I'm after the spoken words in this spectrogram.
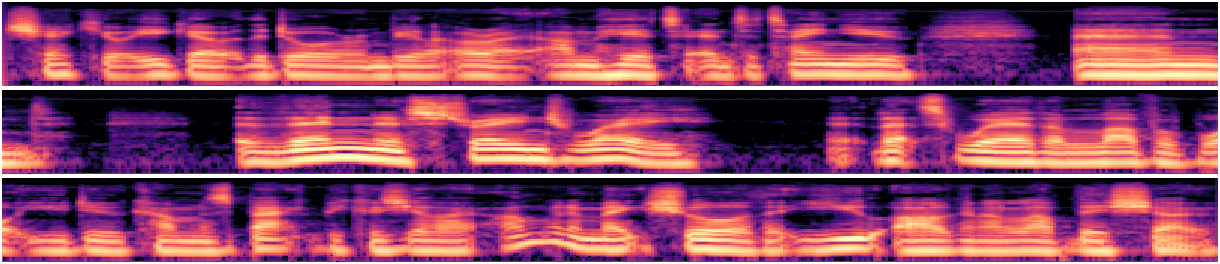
check your ego at the door and be like, all right, I'm here to entertain you, and then in a strange way that's where the love of what you do comes back because you're like, I'm going to make sure that you are going to love this show.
